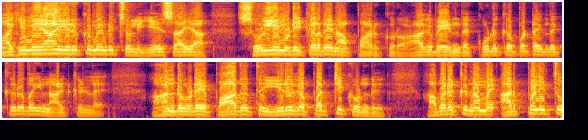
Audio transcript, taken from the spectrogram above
மகிமையாக இருக்கும் என்று சொல்லி ஏசாயா சொல்லி முடிக்கிறதை நான் பார்க்கிறோம். ஆகவே இந்த கொடுக்கப்பட்ட இந்த கிருபை நாட்களில் ஆண்டவருடைய பாதத்தை இருக பற்றி கொண்டு அவருக்கு நம்மை அர்ப்பணித்து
